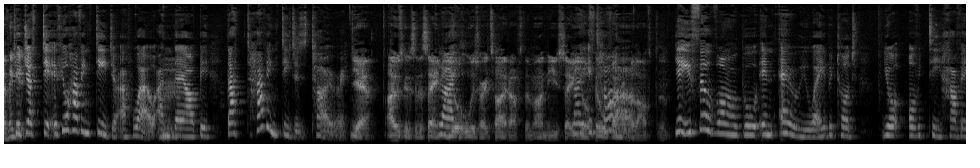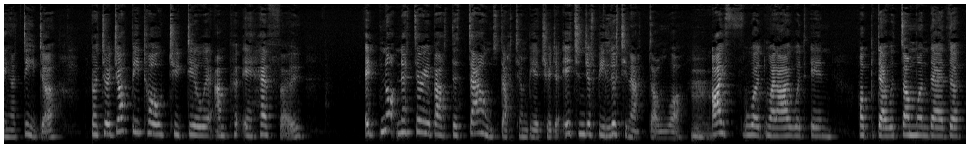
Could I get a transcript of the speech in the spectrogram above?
I think to it- just do. If you're having seizure as well, and hmm. they are be that having seizures is tiring. Yeah, I was going to say the same. Like- you're always very tired after them, aren't you? So Like, you'll feel hard. vulnerable after them. Yeah, you feel vulnerable in every way because you're obviously having a seizure, but to just be told to deal with and put in headphone, it's not necessarily about the sounds that can be a trigger. It can just be looking at someone. Hmm. I would when I was in up there with someone there that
